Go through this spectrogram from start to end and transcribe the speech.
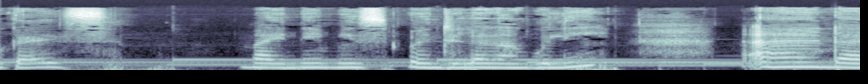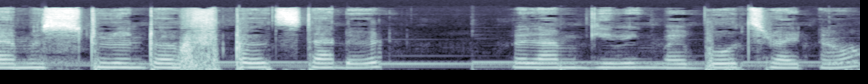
guys. My name is Vendrila Ganguly, and I am a student of 12th standard. Well, I'm giving my boards right now.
